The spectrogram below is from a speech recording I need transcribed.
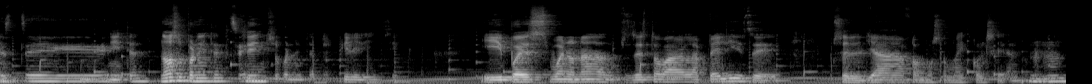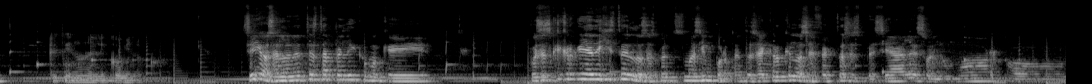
Este. Nintendo, no, Super Nintendo, Sí. sí, Super Nintendo, Killer Instinct. Y pues, bueno, nada, pues de esto va la peli, es de, pues el ya famoso Michael Cera. Que tiene un elenco bien loco. Sí, o sea, la neta, esta peli como que. Pues es que creo que ya dijiste los aspectos más importantes. O sea, creo que los efectos especiales o el humor o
